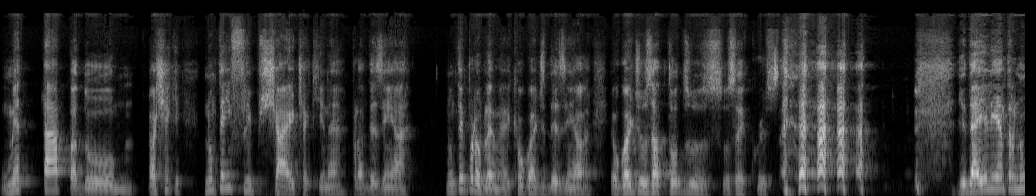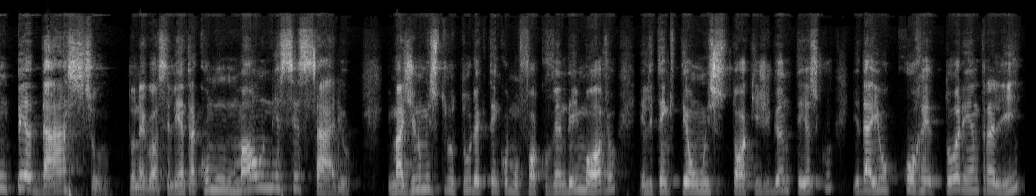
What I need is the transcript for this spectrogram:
Uma etapa do. Eu achei que. Não tem flip chart aqui, né? Para desenhar. Não tem problema, é que eu gosto de desenhar. Eu gosto de usar todos os, os recursos. e daí ele entra num pedaço do negócio. Ele entra como um mal necessário. Imagina uma estrutura que tem como foco vender imóvel, ele tem que ter um estoque gigantesco, e daí o corretor entra ali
